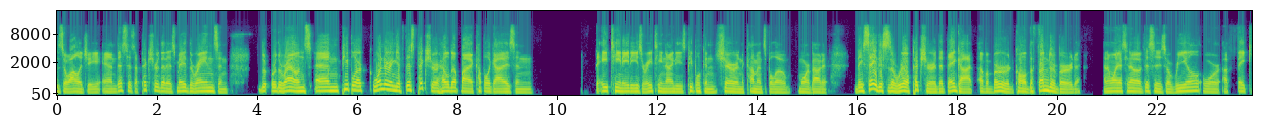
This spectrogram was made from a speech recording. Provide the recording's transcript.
zoology. And this is a picture that has made the rains and the, or the rounds, and people are wondering if this picture held up by a couple of guys in the 1880s or 1890s. People can share in the comments below more about it. They say this is a real picture that they got of a bird called the Thunderbird, and I want wanted to know if this is a real or a fake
